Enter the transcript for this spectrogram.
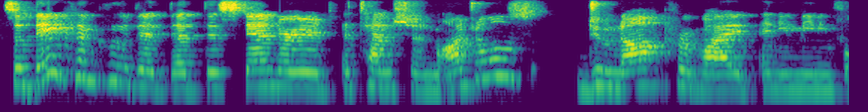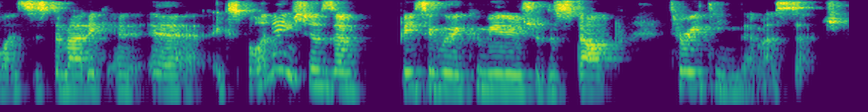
So they concluded that the standard attention modules do not provide any meaningful and systematic uh, explanations, and basically the community should stop treating them as such.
